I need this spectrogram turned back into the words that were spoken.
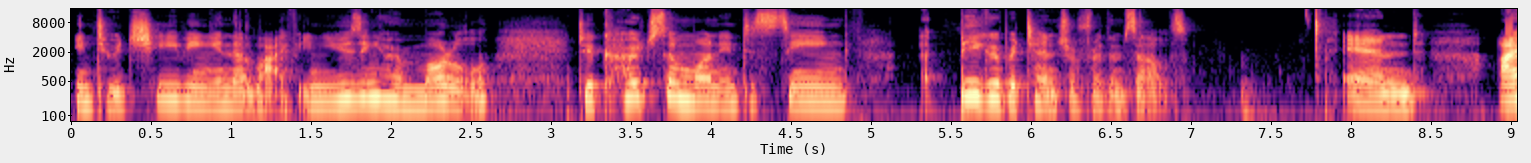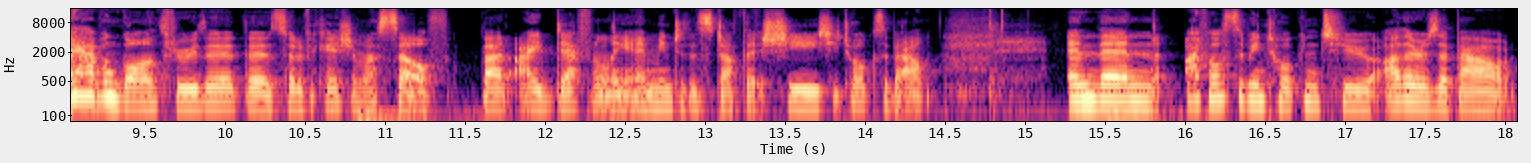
into achieving in their life, in using her model to coach someone into seeing a bigger potential for themselves. And I haven't gone through the, the certification myself, but I definitely am into the stuff that she she talks about. And then I've also been talking to others about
